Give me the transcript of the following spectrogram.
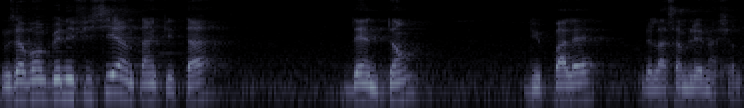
Nous avons bénéficié en tant qu'État d'un don du palais de l'Assemblée nationale,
